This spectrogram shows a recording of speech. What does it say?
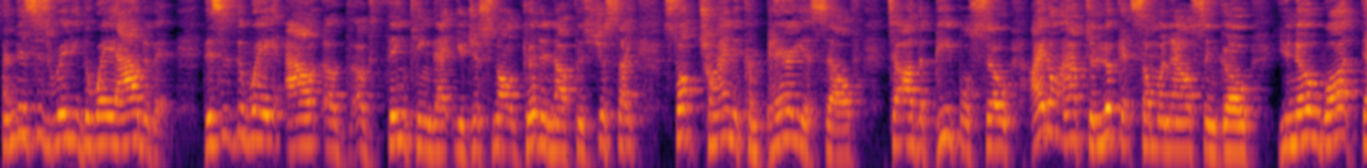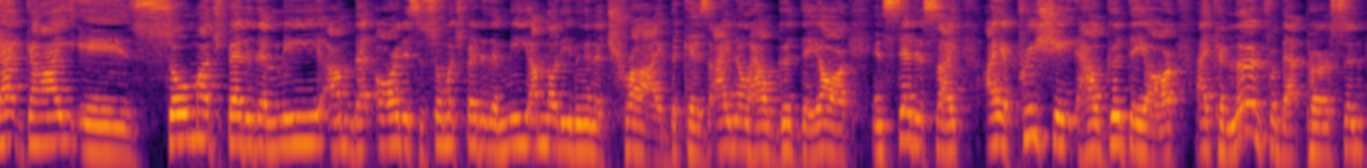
And this is really the way out of it. This is the way out of, of thinking that you're just not good enough. Is just like stop trying to compare yourself to other people. So I don't have to look at someone else and go, you know what? That guy is so much better than me. I'm that artist is so much better than me. I'm not even to try because I know how good they are. Instead, it's like I appreciate how good they are. I can learn from that person,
